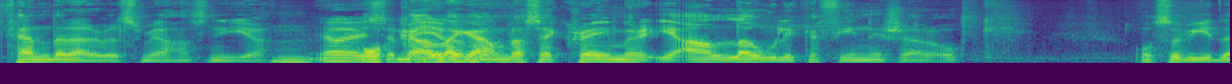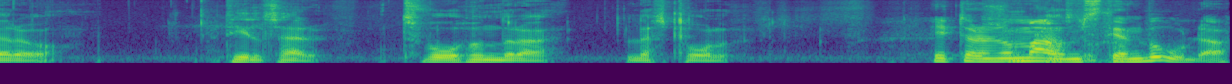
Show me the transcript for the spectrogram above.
Fender är väl som gör hans nya. Ja, just det, och alla gamla så här, Kramer i alla olika finishar och, och så vidare. Och, till så här 200 Les Paul. Hittar du någon Malmstenbord då?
